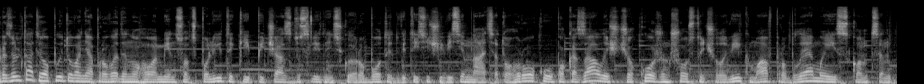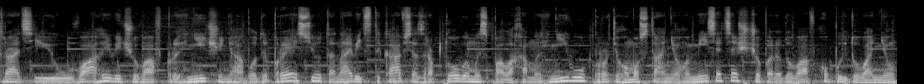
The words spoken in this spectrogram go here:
Результати опитування, проведеного Мінсоцполітики під час дослідницької роботи 2018 року, показали, що кожен шостий чоловік мав проблеми із концентрацією уваги, відчував пригнічення або депресію та навіть стикався з раптовими спалахами гніву протягом останнього місяця, що передував опитуванню.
